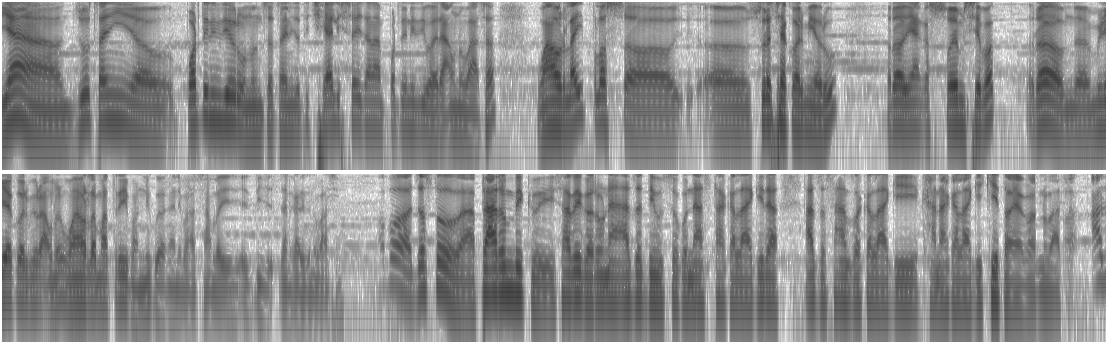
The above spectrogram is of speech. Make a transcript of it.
यहाँ जो चाहिँ प्रतिनिधिहरू हुनुहुन्छ चाहिँ जति छ्यालिस सयजना प्रतिनिधि भएर आउनु भएको छ उहाँहरूलाई प्लस सुरक्षाकर्मीहरू र यहाँका स्वयंसेवक र मिडियाकर्मीहरू आउनु उहाँहरूलाई मात्रै भन्ने कुराकानी भएको छ हामीलाई यति जानकारी दिनुभएको छ। अब जस्तो प्रारम्भिक हिसाबै गरौँ न आज दिउँसोको नास्ताका लागि र आज साँझका लागि खानाका लागि के तय गर्नुभएको छ? आज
